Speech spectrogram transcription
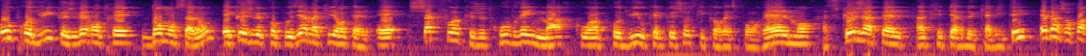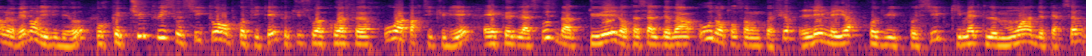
aux produits que je vais rentrer dans mon salon et que je vais proposer à ma clientèle. Et chaque fois que je trouverai une marque ou un produit ou quelque chose qui correspond réellement à ce que j'appelle un critère de qualité, eh ben j'en parlerai dans les vidéos pour que tu puisses aussi toi en profiter, que tu sois coiffeur ou un particulier et que de la secousse, ben, tu aies dans ta salle de bain ou dans ton salon de coiffure les meilleurs produits possibles qui mettent le moins de personnes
